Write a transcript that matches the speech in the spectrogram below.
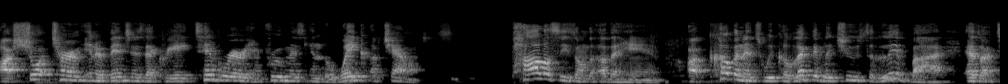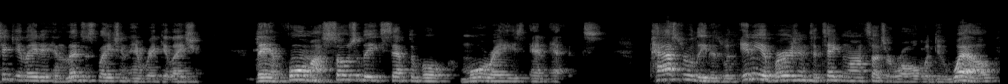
are short term interventions that create temporary improvements in the wake of challenges. Policies, on the other hand, are covenants we collectively choose to live by as articulated in legislation and regulation. They inform our socially acceptable mores and ethics. Pastoral leaders with any aversion to taking on such a role would do well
